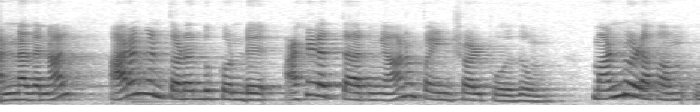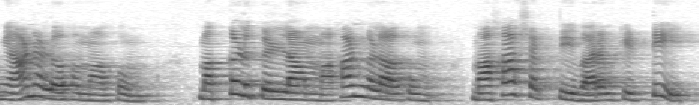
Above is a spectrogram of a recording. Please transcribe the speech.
அன்னதனால் அரங்கன் தொடர்பு கொண்டு அகிலத்தார் ஞானம் பயின்றால் போதும். மண்ணுலகம் ஞானலோகமாகும். மக்களுக்கெல்லாம் மகான்களாகும். மகாசக்தி வரம் கிட்டி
